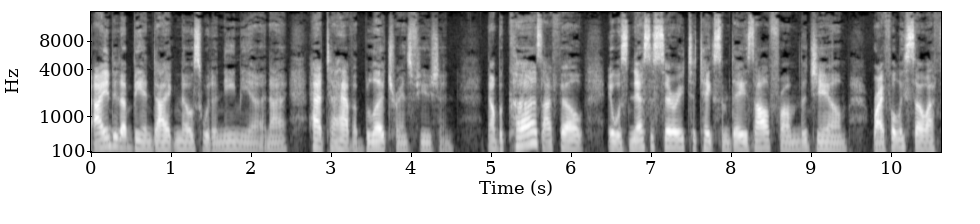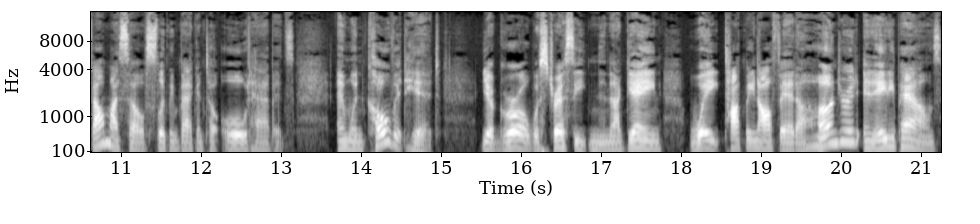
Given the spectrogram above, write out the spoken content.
I ended up being diagnosed with anemia and I had to have a blood transfusion. Now, because I felt it was necessary to take some days off from the gym, rightfully so, I found myself slipping back into old habits. And when COVID hit, your girl was stress eating and I gained weight topping off at 180 pounds.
